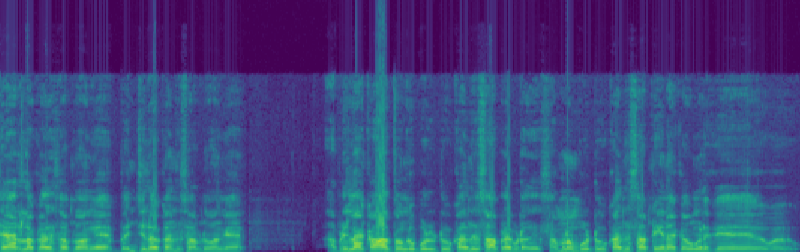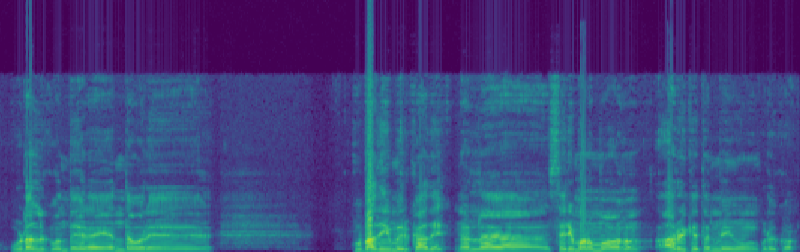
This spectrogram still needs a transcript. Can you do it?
சேரில் உட்காந்து சாப்பிடுவாங்க பெஞ்சில் உட்காந்து சாப்பிடுவாங்க. அப்படிலாம் கால் தொங்க போட்டுட்டு உட்காந்து சாப்பிடக்கூடாது. சமணம் போட்டு உட்காந்து சாப்பிட்டீங்கன்னாக்கா உங்களுக்கு உடலுக்கு வந்து எந்த ஒரு உபாதையும் இருக்காது. நல்ல செரிமானமும் ஆகும். ஆரோக்கியத்தன்மையும் கொடுக்கும்.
